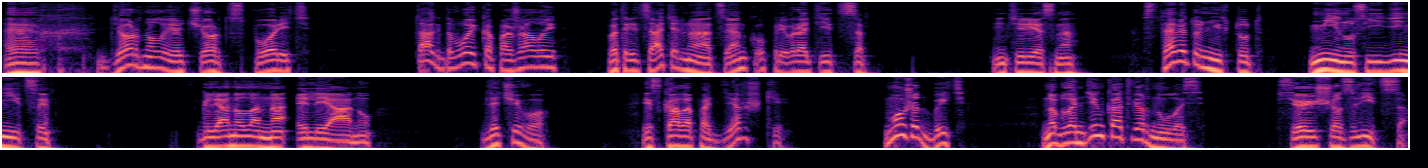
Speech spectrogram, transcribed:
Эх, дернул ее черт спорить. Так двойка, пожалуй, в отрицательную оценку превратится. Интересно, ставят у них тут минус единицы? Глянула на Элиану. Для чего? Искала поддержки? Может быть. Но блондинка отвернулась. Все еще злится.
